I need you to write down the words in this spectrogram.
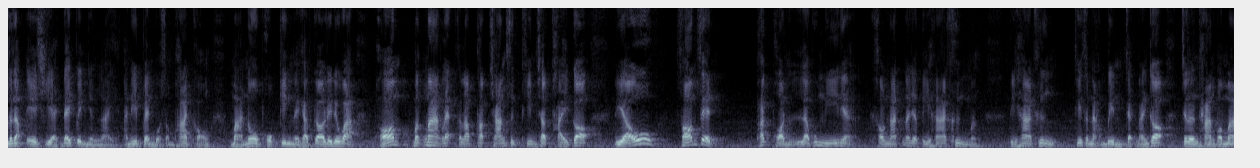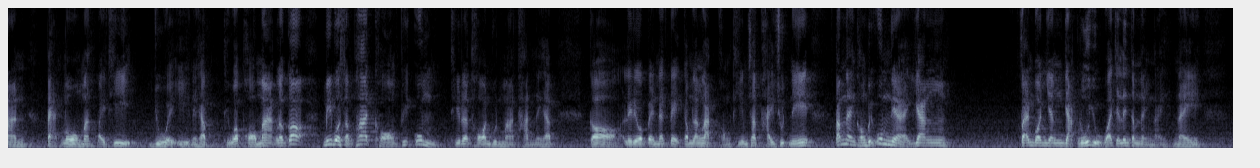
ระดับเอเชียได้เป็นยังไง อันนี้เป็นบทสัมภาษณ์ของมาโน่โพกิ้งนะครับ ก็เรียกได้ว่าพร้อมมาก ๆ และสำหรับทัพช้างศึกทีมชาติไทยก็ เดี๋ยวซ้อมเสร็จพักผ่อนแล้วพรุ่งนี้เนี่ยเขานัดน่าจะตีห้าครึ่งมั้งตีห้าครึ่งที่สนามบิน จากนั้นก็จะเดินทางประมาณ 8 โมงมั้งไปที่ UAE นะครับ ถือว่าพร้อมมากแล้วก็มีบทสัมภาษณ์ของพี่อุ้มธีรทรบุญมาทันนะครับ ก็เรียกได้ว่าเป็นนักเตะกำลังหลักของทีมชาติไทยชุดนี้ตำแหน่งของพี่อุ้มเนี่ยยังแฟนบอลยังอยากรู้อยู่ว่าจะเล่นตำแหน่งไหนใน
